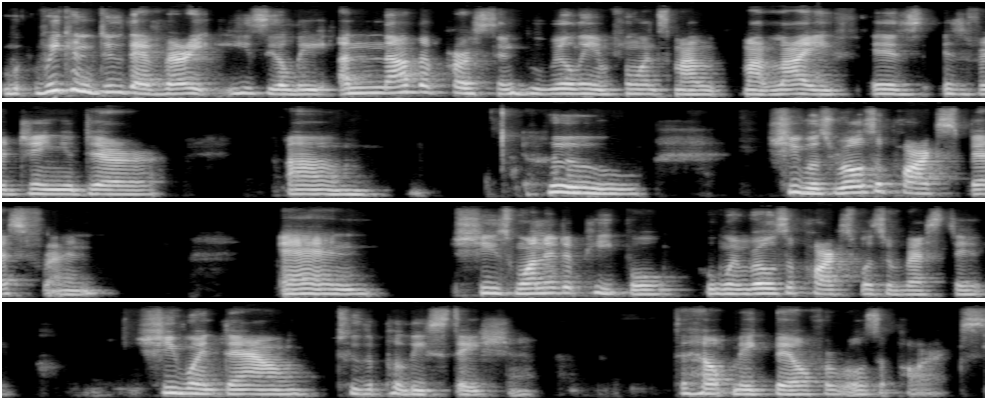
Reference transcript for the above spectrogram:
we can do that very easily. Another person who really influenced my my life is is Virginia Durr, um, who she was Rosa Parks' best friend, and she's one of the people who, when Rosa Parks was arrested, she went down to the police station to help make bail for Rosa Parks.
